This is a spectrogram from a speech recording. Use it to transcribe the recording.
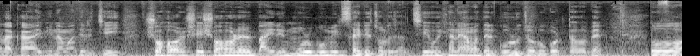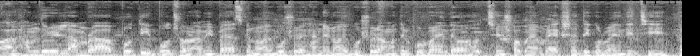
এলাকা আই মিন আমাদের যেই শহর, সেই শহরের বাইরে মরুভূমির সাইডে চলে যাচ্ছি। ওইখানে আমাদের গরু জব করতে হবে। তো আলহামদুলিল্লাহ আমরা প্রতি বছর, আমি প্রায় আজকে নয় বছর এখানে, নয় বছরে আমাদের কোরবানি দেওয়া হচ্ছে। সবাই আমরা একসাথে কোরবানি দিচ্ছি। তো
